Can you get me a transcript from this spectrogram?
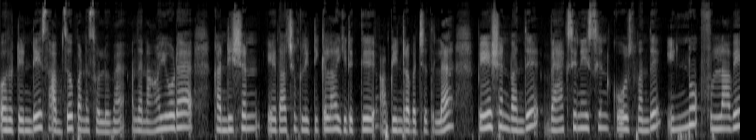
ஒரு டென் டேஸ் அப்சர்வ் பண்ண சொல்லுவேன். அந்த நாயோட கண்டிஷன் ஏதாச்சும் கிரிட்டிக்கலாக இருக்குது அப்படின்ற பட்சத்தில் பேஷண்ட் வந்து வேக்சினேஷன் கோர்ஸ் வந்து இன்னும் ஃபுல்லாகவே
